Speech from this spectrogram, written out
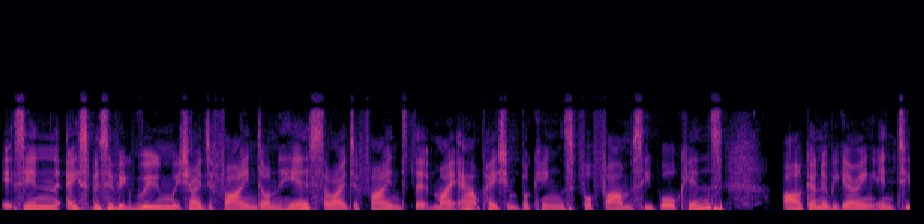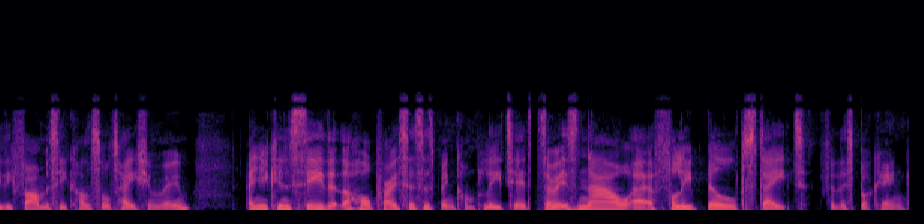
It's in a specific room which I defined on here. So I defined that my outpatient bookings for pharmacy walk ins are going to be going into the pharmacy consultation room. And you can see that the whole process has been completed. So it's now at a fully billed state for this booking.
